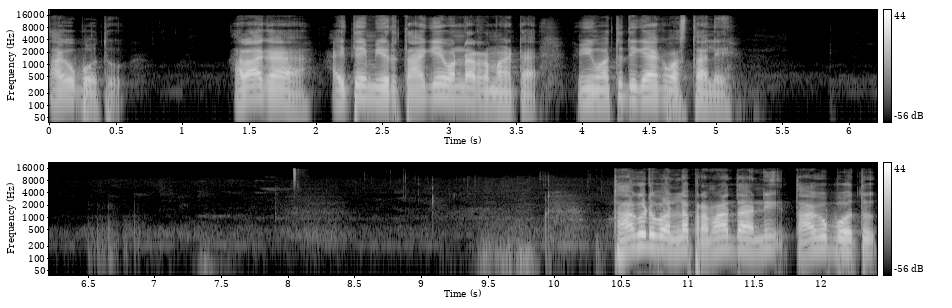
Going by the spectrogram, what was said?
తాగుబోతు. అలాగా. అయితే మీరు తాగే ఉన్నారన్నమాట. మీ మత్తు దిగాక వస్తాలే. తాగుడు వల్ల ప్రమాదాన్ని తాగుబోతు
